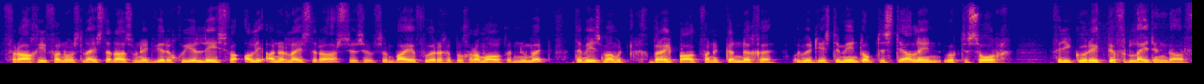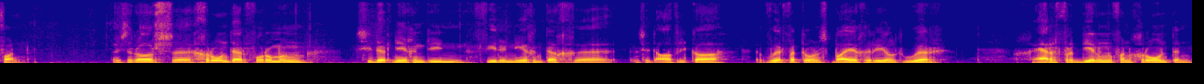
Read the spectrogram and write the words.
vragie van ons luisteraars moet net weer 'n goeie les vir al die ander luisteraars, soos ons in baie vorige programme al genoem het. Dat mens maar moet gebruik maak van 'n kundige om 'n testament op te stel en ook te sorg vir die korrekte verleiding daarvan. Luisteraars, uh, grondhervorming sedert 1994 uh, in Suid-Afrika, 'n woord wat ons baie gereeld hoor, herverdeling van grond en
